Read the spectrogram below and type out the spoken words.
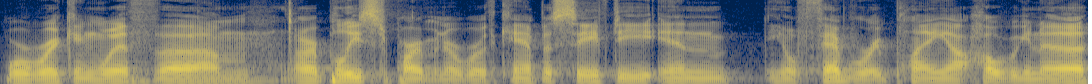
were working with um, our police department or with campus safety in you know February, planning out how we're going to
